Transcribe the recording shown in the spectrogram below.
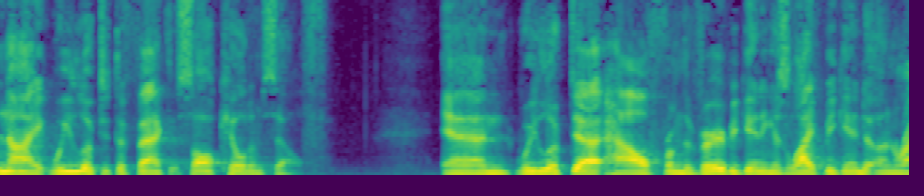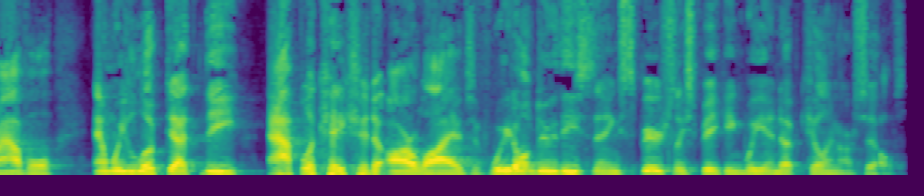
night, we looked at the fact that Saul killed himself. And we looked at how, from the very beginning, his life began to unravel. And we looked at the application to our lives, if we don't do these things, spiritually speaking, we end up killing ourselves.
